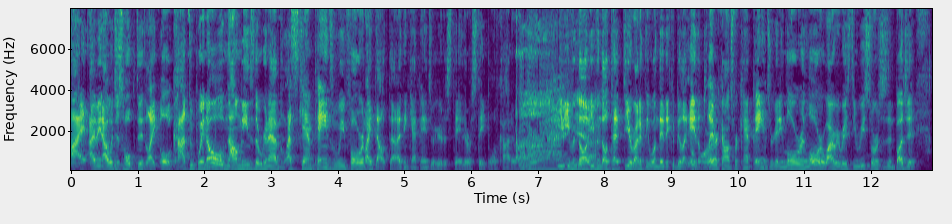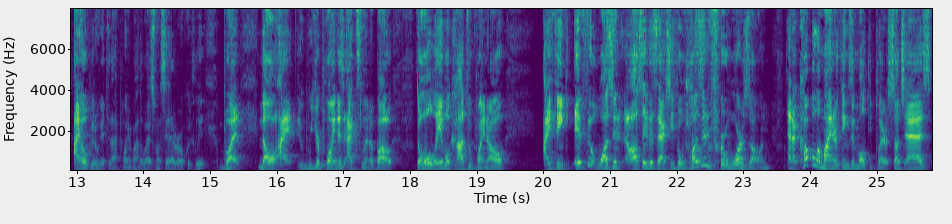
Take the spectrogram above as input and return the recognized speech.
I, I mean, I would just hope that like, oh, COD 2.0 now means that we're gonna have less campaigns moving forward. I doubt that. I think campaigns are here to stay. They're a staple of COD every year. Uh, even yeah. though, even though theoretically one day they could be like, hey, the player counts for campaigns are getting lower and lower. Why are we wasting resources and budget? I hope we don't get to that point. By the way, I just want to say that real quickly. But no, I your point is excellent about the whole label COD 2.0 I think if it wasn't, I'll say this actually, if it wasn't for Warzone and a couple of minor things in multiplayer, such as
